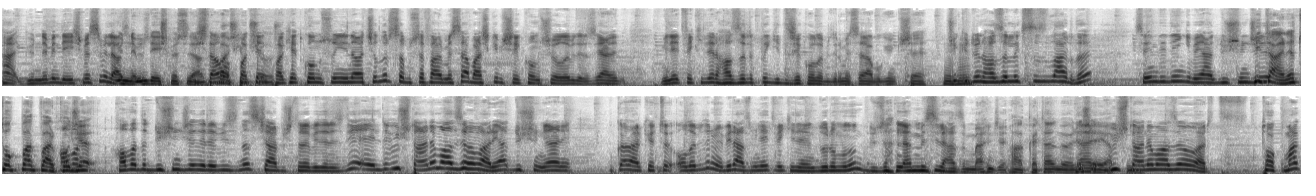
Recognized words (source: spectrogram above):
Ha, gündemin değişmesi mi lazım? Gündemin diyorsun? değişmesi lazım. İşte ama Başka bir şey paket, paket konusu yine açılırsa bu sefer mesela başka bir şey konuşuyor olabiliriz. Yani milletvekilleri hazırlıklı gidecek olabilir mesela bugünkü şeye. Çünkü dün hazırlıksızlardı. Senin dediğin gibi yani düşünce... Bir tane tokmak var Hava- koca havada düşünceleri biz nasıl çarpıştırabiliriz diye elde 3 tane malzeme var ya düşün yani bu kadar kötü olabilir mi? Biraz milletvekillerinin durumunun düzenlenmesi lazım bence. hakikaten böyle Yani şey 3 yaptım. tane malzeme var. Tokmak,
